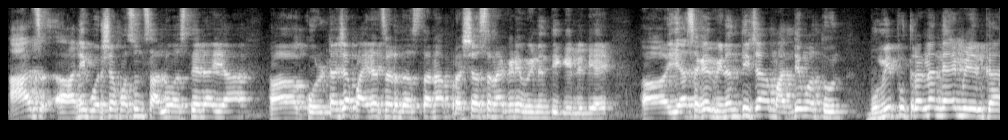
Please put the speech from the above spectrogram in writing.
आज अनेक वर्षापासून चालू असलेल्या या कोर्टाच्या पायऱ्या चढत असताना प्रशासनाकडे विनंती केलेली आहे. या सगळ्या विनंतीच्या माध्यमातून भूमिपुत्रांना न्याय मिळेल का?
